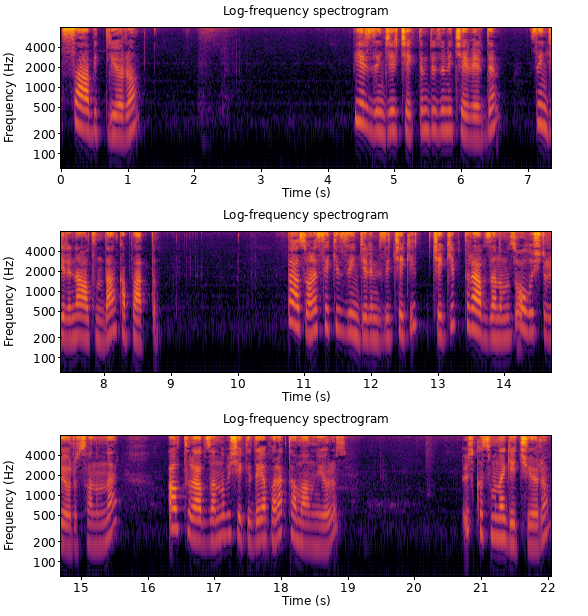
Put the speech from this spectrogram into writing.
sabitliyorum. Bir zincir çektim, düzünü çevirdim. Zincirin altından kapattım. Daha sonra 8 zincirimizi çekip, çekip trabzanımızı oluşturuyoruz hanımlar. Alt trabzanını bu şekilde yaparak tamamlıyoruz. Üst kısmına geçiyorum.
